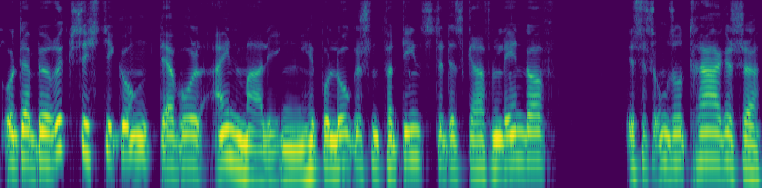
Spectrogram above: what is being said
Unter Berücksichtigung der wohl einmaligen hippologischen Verdienste des Grafen Lehndorf ist es umso tragischer,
